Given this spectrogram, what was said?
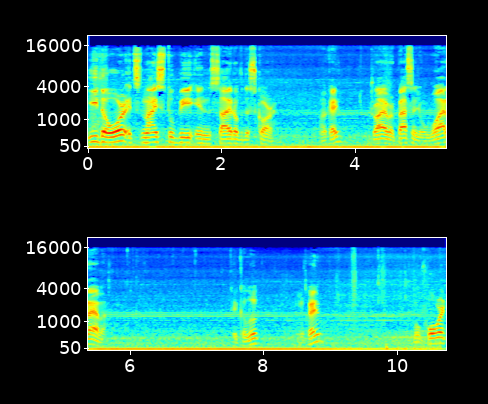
Either or it's nice to be inside of this car okay? Driver passenger whatever. Take a look okay? Move forward.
